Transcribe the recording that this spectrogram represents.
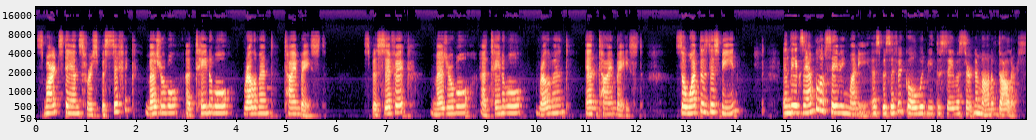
SMART stands for specific, measurable, attainable, relevant, time based. Specific, measurable, attainable, relevant, and time based. So, what does this mean? In the example of saving money, a specific goal would be to save a certain amount of dollars.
